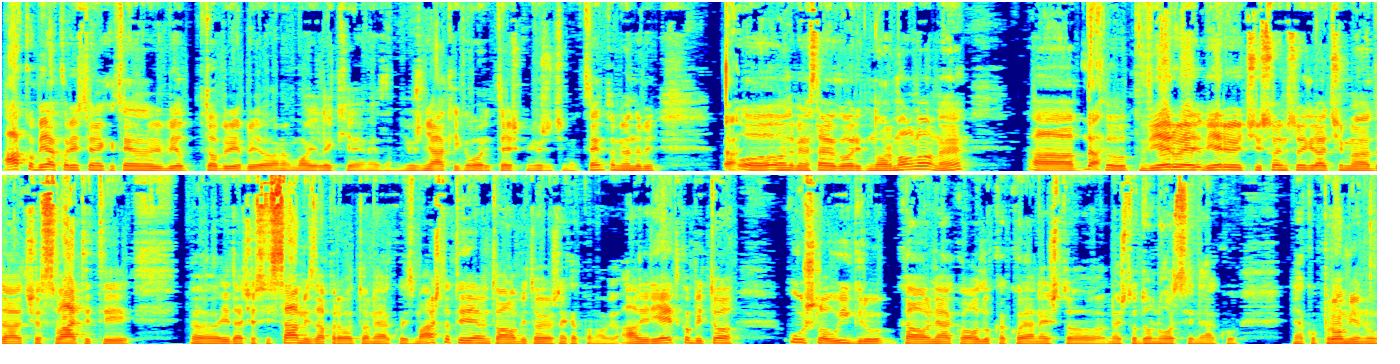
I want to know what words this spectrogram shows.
ako bi ja koristio neki akcent, bi bil, to bi bio ono, moj lik je, ne znam, južnjak i govori teškim južničkim akcentom i onda bi, onda bi nastavio govoriti normalno, ne, a da. Vjeruje, vjerujući svojim suigračima da će shvatiti uh, i da će si sami zapravo to nekako izmaštati i eventualno bi to još nekad ponovio. Ali rijetko bi to ušlo u igru kao nekakva odluka koja nešto, nešto donosi, nekakvu, nekakvu promjenu,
